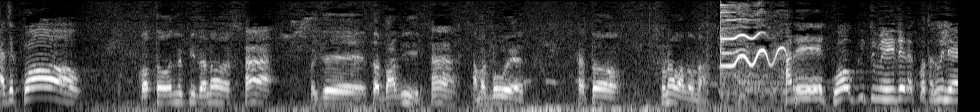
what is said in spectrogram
আচ্ছা কও। কত হলো কি জানোস? হ্যাঁ। ওই যে তোর বাবির হ্যাঁ। আমার বউয়ের এত শোনা ভালো না। আরে কও কি তুমি এইটা একটা কথা কইলে?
